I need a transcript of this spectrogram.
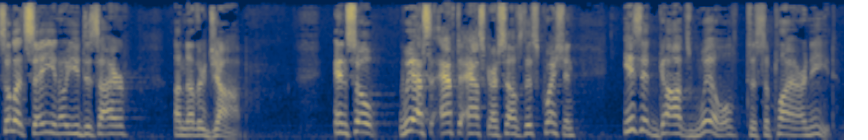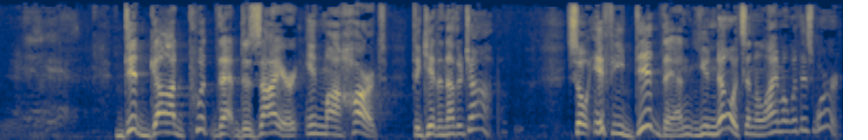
So let's say, you know, you desire another job. And so we have to ask ourselves this question Is it God's will to supply our need? Did God put that desire in my heart to get another job? So if He did, then you know it's in alignment with His Word.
